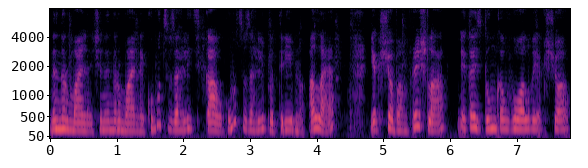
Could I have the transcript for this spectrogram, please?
ненормальна чи ненормальна. Кому це взагалі цікаво, кому це взагалі потрібно. Але якщо вам прийшла якась думка в голову, якщо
